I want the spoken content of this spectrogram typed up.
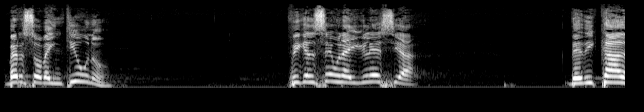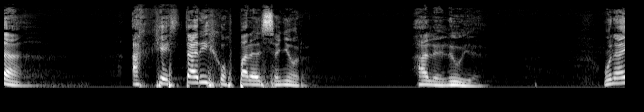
verso 21. Fíjense una iglesia dedicada a gestar hijos para el Señor. Aleluya. Una,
